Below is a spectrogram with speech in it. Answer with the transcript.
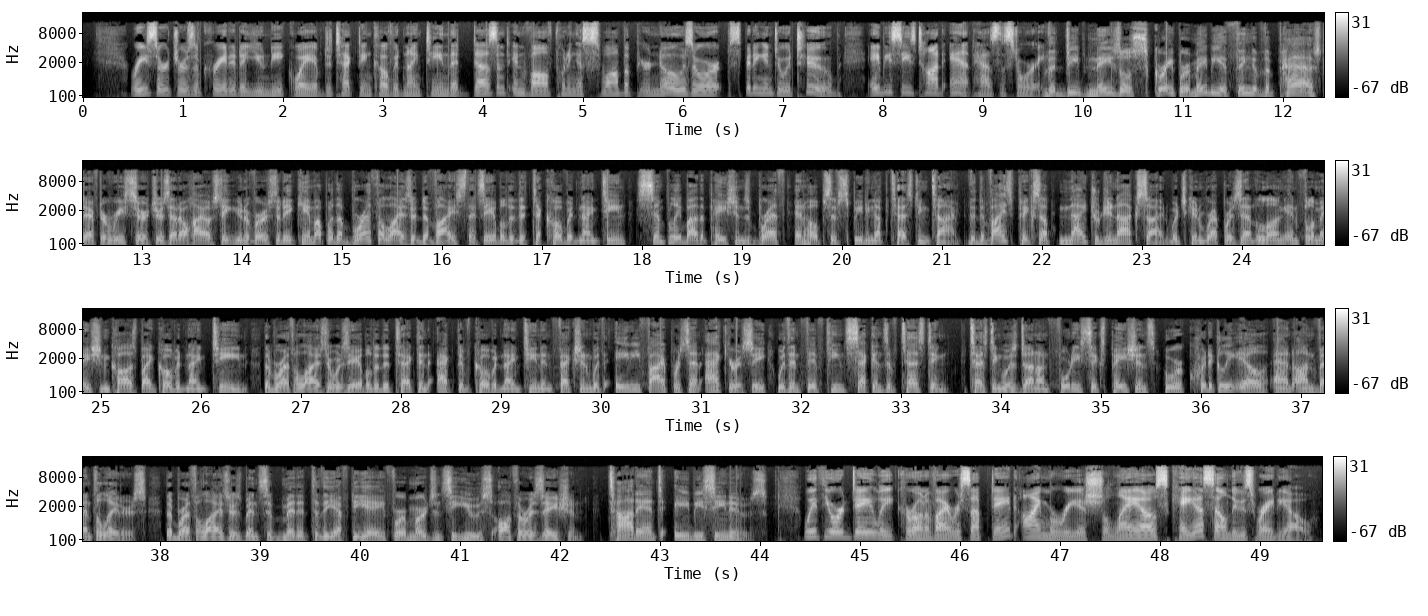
Researchers have created a unique way of detecting COVID 19 that doesn't involve putting a swab up your nose or spitting into a tube. ABC's Todd Ant has the story. The deep nasal scraper may be a thing of the past after researchers at Ohio State University came up with a breathalyzer device that's able to detect COVID 19 simply by the patient's breath in hopes of speeding up testing time. The device picks up nitrogen oxide, which can represent lung inflammation caused by COVID 19. The breathalyzer was able to detect an active COVID 19 infection with 85% accuracy within 15 seconds of testing. Testing was done on 46 patients who were critically ill and on ventilators. The breathalyzer has been submitted to the FDA for emergency use authorization. Todd Ant, ABC News. With your daily coronavirus update, I'm Maria Shilaos, KSL News Radio.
